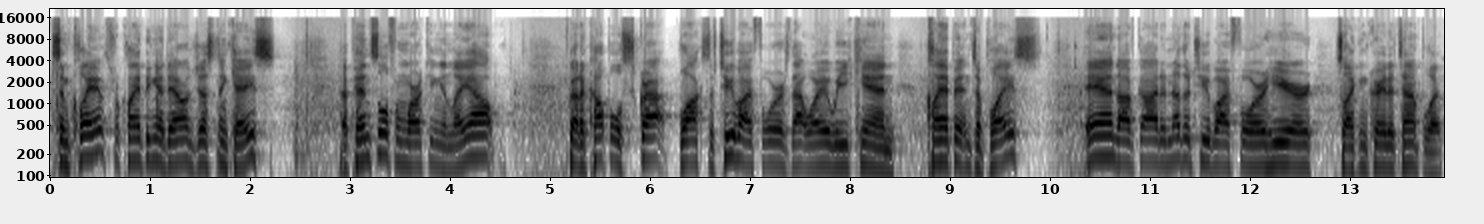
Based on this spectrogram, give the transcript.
Some clamps for clamping it down just in case. A pencil for marking and layout. I've got a couple scrap blocks of 2x4s, that way we can clamp it into place. And I've got another 2x4 here so I can create a template.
